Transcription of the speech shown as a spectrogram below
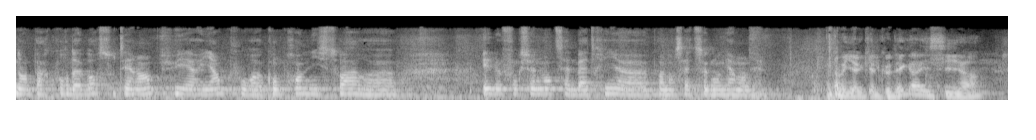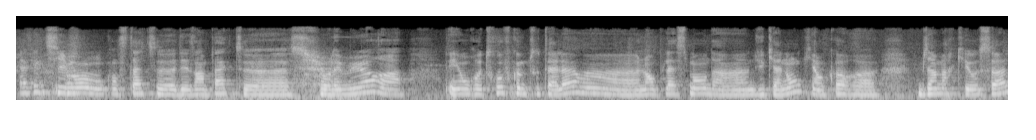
dans le parcours d'abord souterrain puis aérien pour euh, comprendre l'histoire et le fonctionnement de cette batterie pendant cette Seconde Guerre mondiale. Ah, mais il y a eu quelques dégâts ici. Hein. Effectivement, on constate des impacts sur les murs et on retrouve, comme tout à l'heure, hein, euh, l'emplacement du canon qui est encore euh, bien marqué au sol.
